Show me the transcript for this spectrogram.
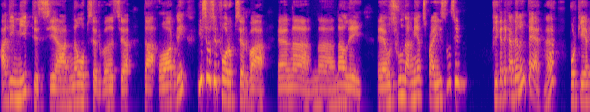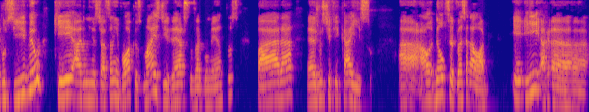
admite-se a não observância da ordem, e se você for observar é, na, na, na lei é, os fundamentos para isso, você fica de cabelo em pé, né? Porque é possível que a administração invoque os mais diversos argumentos para é, justificar isso. A, a, não observância da ordem. E, e a,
